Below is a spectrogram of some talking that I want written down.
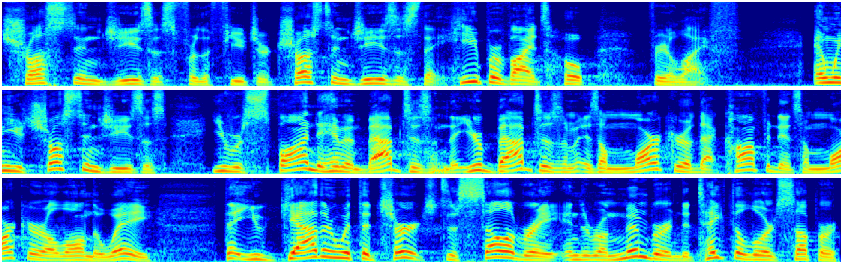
Trust in Jesus for the future. Trust in Jesus that He provides hope for your life. And when you trust in Jesus, you respond to Him in baptism, that your baptism is a marker of that confidence, a marker along the way, that you gather with the church to celebrate and to remember and to take the Lord's Supper,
